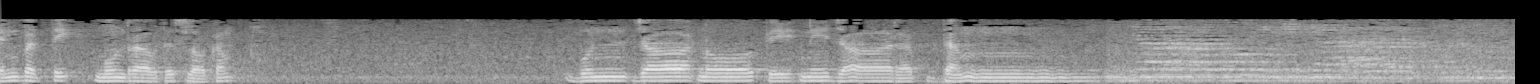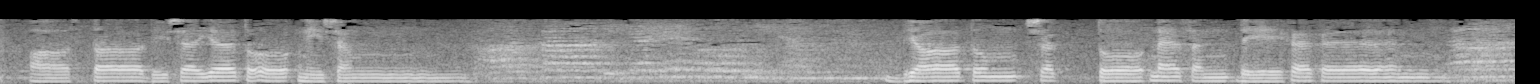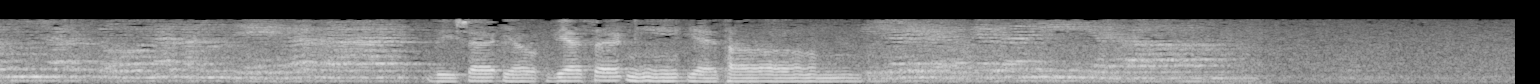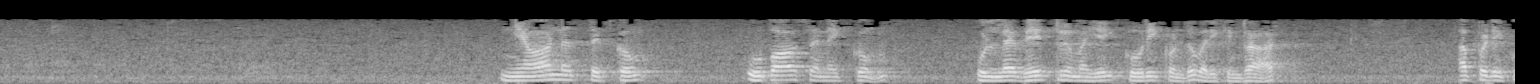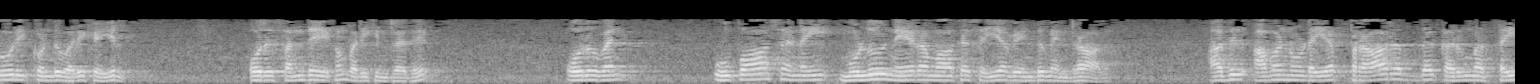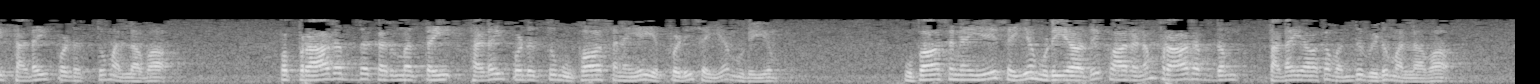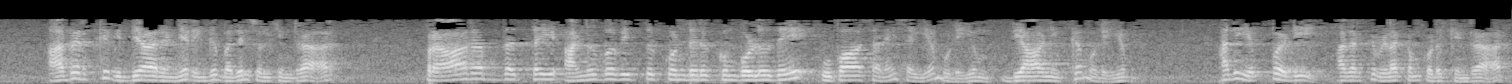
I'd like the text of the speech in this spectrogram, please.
एण्पति मून्रावद् श्लोकम् भुञ्जानोऽपि निजारब्धम् आस्तादिशयतो निशम् ध्यातुं शक्तो न सन्देहः विषयव्यसनीयथा ஞானத்துக்கும் உபாசனைக்கும் உள்ள வேற்றுமையை கூறிக்கொண்டு வருகின்றார். அப்படி கூறிக்கொண்டு வருகையில் ஒரு சந்தேகம் வருகின்றது. ஒருவன் உபாசனை முழு நேரமாக செய்ய வேண்டும் என்றால் அது அவனுடைய பிராரப்த கர்மத்தை தடைப்படுத்தும் அல்லவா? இப்ப பிராரப்த கர்மத்தை தடைப்படுத்தும் உபாசனையை எப்படி செய்ய முடியும்? உபாசனையே செய்ய முடியாது. காரணம் பிராரப்தம் தடையாக வந்து விடும் அல்லவா? அதற்கு வித்யாரண்யர் இங்கு பதில் சொல்கின்றார். பிராரப்தத்தை அனுபவித்துக் கொண்டிருக்கும் பொழுதே உபாசனை செய்ய முடியும் தியானிக்க முடியும். அது எப்படி? அதற்கு விளக்கம் கொடுக்கின்றார்.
